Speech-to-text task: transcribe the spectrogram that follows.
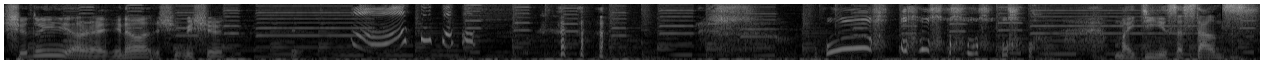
Should we? Alright, you know what? We should. My genius astounds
